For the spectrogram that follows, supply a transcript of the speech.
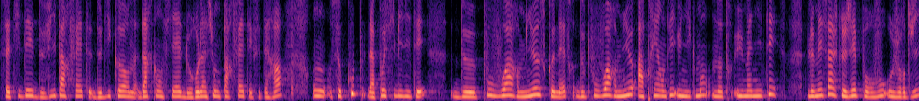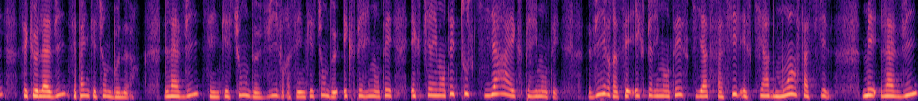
cette idée de vie parfaite, de licorne, d'arc-en-ciel, de relations parfaites, etc., on se coupe la possibilité de pouvoir mieux se connaître, de pouvoir mieux appréhender uniquement notre humanité. Le message que j'ai pour vous aujourd'hui, c'est que la vie, c'est pas une question de bonheur. La vie, c'est une question de vivre, c'est une question de expérimenter, expérimenter tout ce qu'il y a à expérimenter. Vivre, c'est expérimenter ce qu'il y a de facile et ce qu'il y a de moins facile. Mais la vie,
